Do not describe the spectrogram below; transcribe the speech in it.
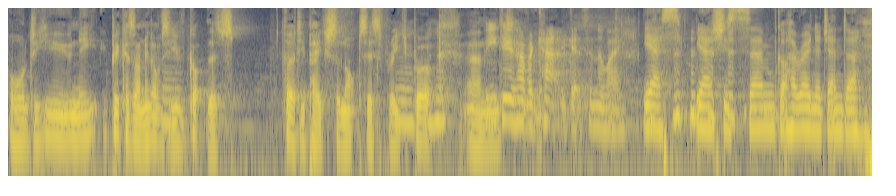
Or do you need, because I mean, obviously you've got this 30 page synopsis for each mm-hmm. book. Mm-hmm. And But you do have a cat that gets in the way. Yes, yeah, she's um, got her own agenda.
